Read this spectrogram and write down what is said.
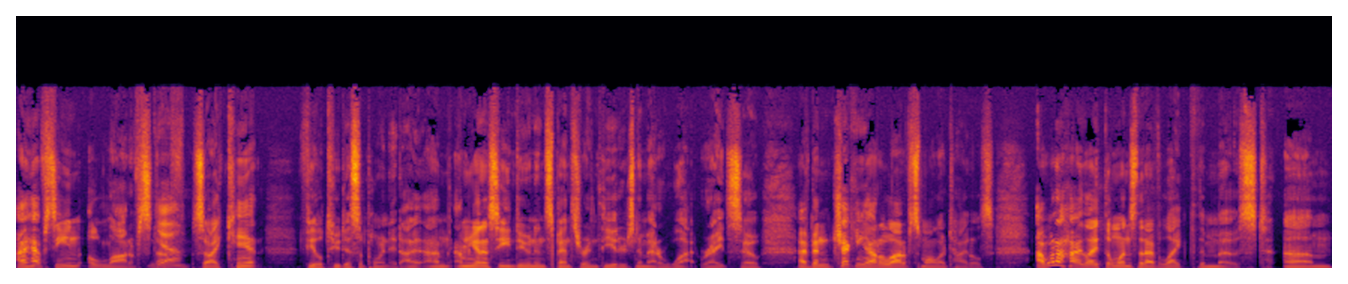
I have seen a lot of stuff. Yeah. So I can't feel too disappointed. I, I'm I'm gonna see Dune and Spencer in theaters no matter what, right? So I've been checking out a lot of smaller titles. I want to highlight the ones that I've liked the most. Um,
